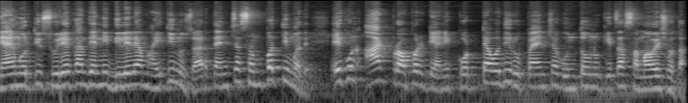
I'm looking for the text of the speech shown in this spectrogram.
न्यायमूर्ती सूर्यकांत यांनी दिलेल्या माहितीनुसार त्यांच्या संपत्तीमध्ये एकूण आठ प्रॉपर्टी आणि कोट्यावधी रुपयांच्या गुंतवणुकीचा समावेश होता.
